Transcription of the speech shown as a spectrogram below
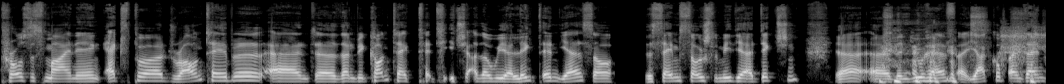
process mining expert roundtable, and then we contacted each other via LinkedIn, yeah. So the same social media addiction, yeah, uh, than you have, uh, Jakub. And then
